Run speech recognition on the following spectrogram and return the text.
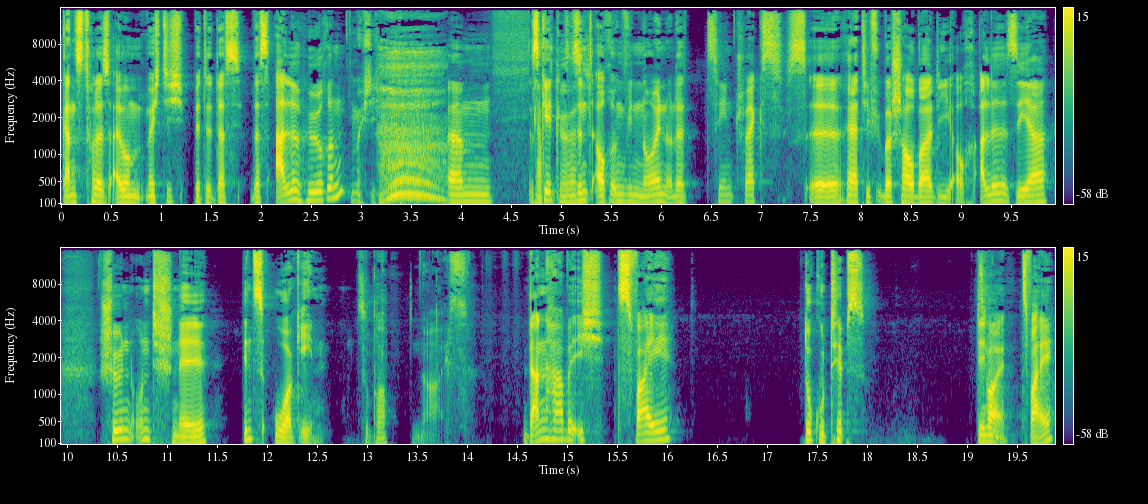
Ganz tolles Album. Möchte ich bitte, dass das alle hören. Möchte ich. Ähm, es geht, gehört. sind auch irgendwie neun oder zehn Tracks, ist, äh, relativ überschaubar, die auch alle sehr schön und schnell ins Ohr gehen. Super. Nice. Dann habe ich zwei Doku-Tipps. Den, Zwei. Zwei.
